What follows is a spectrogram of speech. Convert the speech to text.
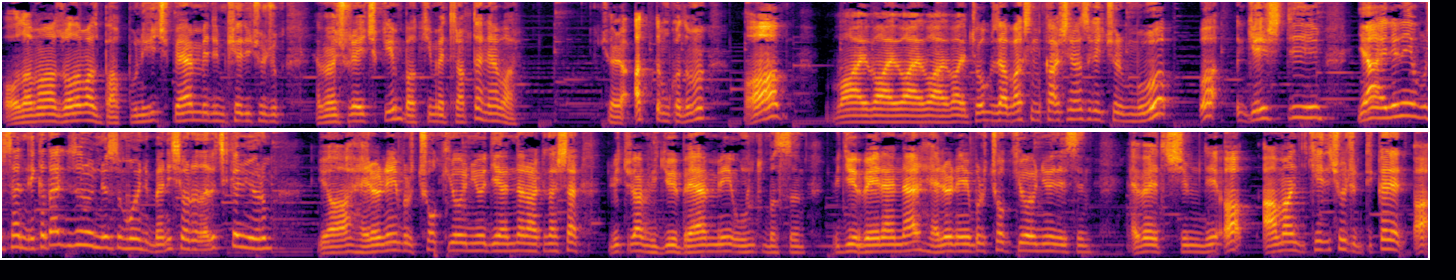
Olamaz olamaz. Bak bunu hiç beğenmedim kedi çocuk. Hemen şuraya çıkayım bakayım etrafta ne var. Şöyle attım kolumu. Hop. Vay vay vay vay vay. Çok güzel. Bak şimdi karşıya nasıl geçiyorum. Hop. Hop. Geçtim. Ya Helena Neighbor sen ne kadar güzel oynuyorsun bu oyunu. Ben hiç oralara çıkamıyorum. Ya Hello Neighbor çok iyi oynuyor diyenler arkadaşlar lütfen videoyu beğenmeyi unutmasın. Videoyu beğenenler Hello Neighbor çok iyi oynuyor desin. Evet şimdi hop aman kedi çocuk dikkat et. Aa,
